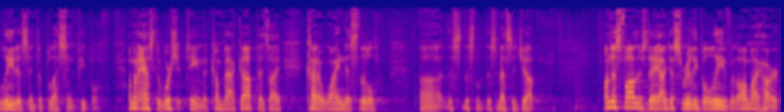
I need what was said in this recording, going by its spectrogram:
lead us into blessing people. I'm going to ask the worship team to come back up as I kind of wind this little uh, this, this, this message up. On this Father's Day, I just really believe with all my heart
